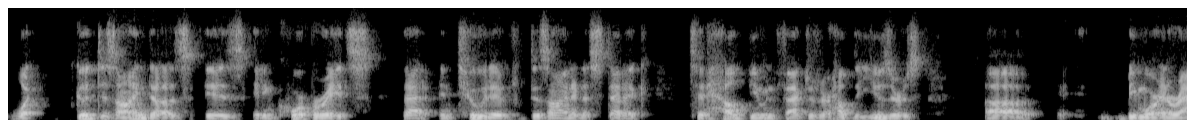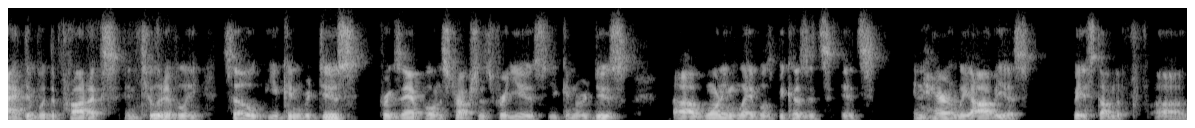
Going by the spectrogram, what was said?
What good design does is it incorporates that intuitive design and aesthetic to help human factors or help the users uh, be more interactive with the products intuitively. So you can reduce, for example, instructions for use. You can reduce uh, warning labels because it's it's inherently obvious based on the uh,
